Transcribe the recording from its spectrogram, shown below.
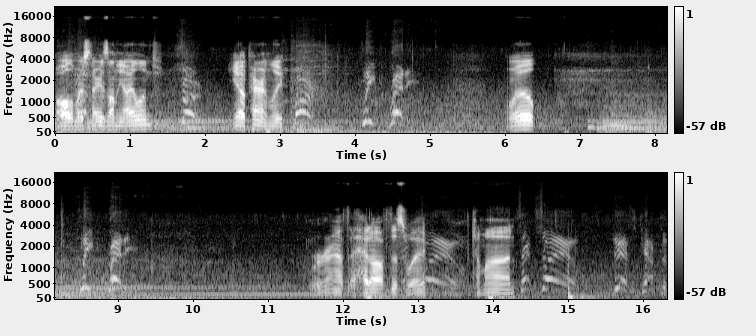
All the mercenaries on the island? Yeah, apparently. Well, ready. we're gonna have to head off this way. Come on. Set sail. Yes, Captain.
